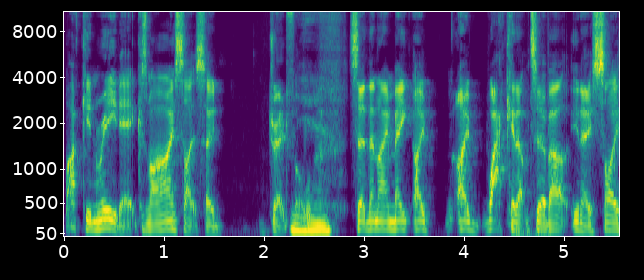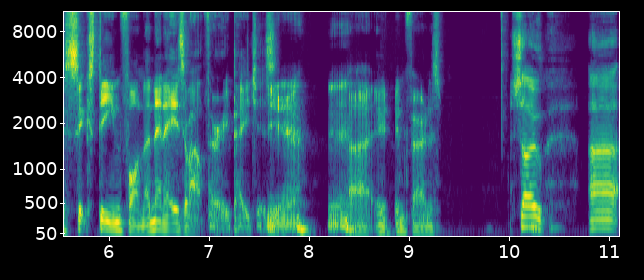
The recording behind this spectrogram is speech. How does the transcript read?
fucking read it because my eyesight's so dreadful. So then I make I I whack it up to about you know size sixteen font, and then it is about thirty pages. Yeah, yeah. Uh, in, in fairness. So uh,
